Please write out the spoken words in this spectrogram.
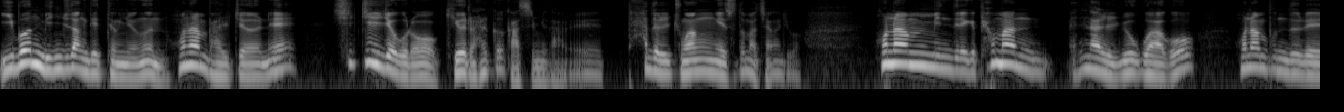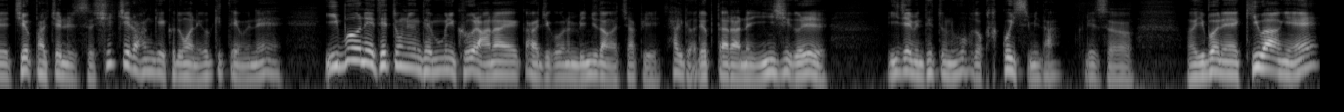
이번 민주당 대통령은 호남 발전에 실질적으로 기여를 할 것 같습니다. 예, 다들 중앙에서도 마찬가지고 호남민들에게 표만 맨날 요구하고 호남 분들의 지역 발전을 위해서 실제로 한 게 그동안에 없기 때문에 이번에 대통령 된 분이 그걸 안 해가지고는 민주당 어차피 살기 어렵다라는 인식을 이재명 대통령 후보도 갖고 있습니다. 그래서 어, 이번에 기왕에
